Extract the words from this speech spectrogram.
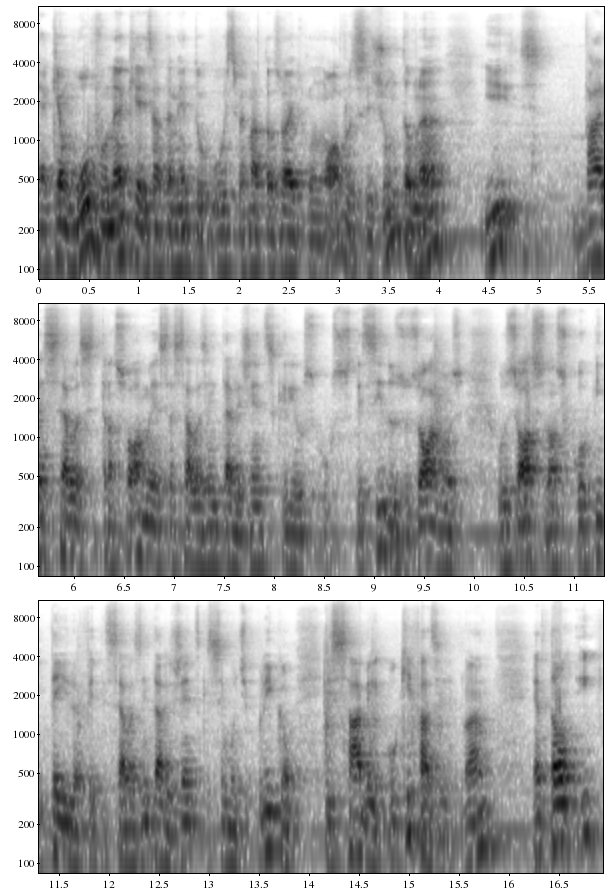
é, que é um ovo, né, que é exatamente o, o espermatozoide com o óvulo, se juntam, né, e várias células se transformam, e essas células inteligentes criam os, os, tecidos, os órgãos, os ossos, nosso corpo inteiro é feito de células inteligentes que se multiplicam e sabem o que fazer, não é? Então, e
